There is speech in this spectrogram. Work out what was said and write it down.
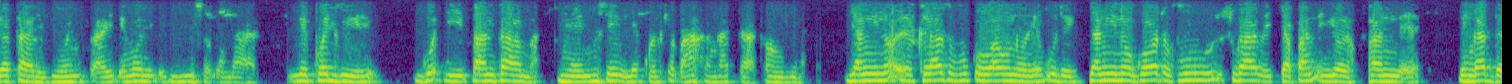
yottaade jooni so ɓe ngoni ɓe yiiso ɓe ndaara. Lekkolji goɗɗi ɓantaama mais museeɓe lekkol keɓaaka ngattaa toon gila janngino e eh, classe fof ko waawnoo heɓude. Janngino gooto fuu sukaaɓe capanɗe njoyo hannde. Ɓe ngadda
